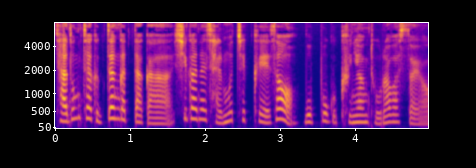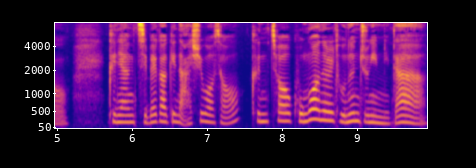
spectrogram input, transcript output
자동차 극장 갔다가 시간을 잘못 체크해서 못 보고 그냥 돌아왔어요. 그냥 집에 가긴 아쉬워서 근처 공원을 도는 중입니다.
